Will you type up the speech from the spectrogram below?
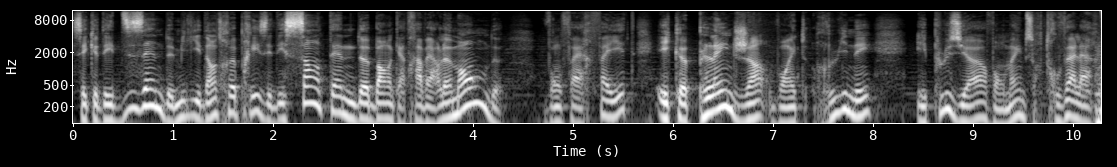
c'est que des dizaines de milliers d'entreprises et des centaines de banques à travers le monde vont faire faillite et que plein de gens vont être ruinés et plusieurs vont même se retrouver à la rue.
